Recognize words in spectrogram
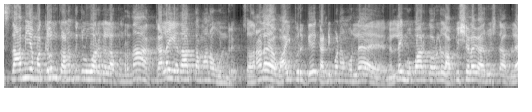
இஸ்லாமிய மக்களும் கலந்து கொள்வார்கள் அப்படின்றது தான் கலை யதார்த்தமான ஒன்று. ஸோ அதனால் வாய்ப்பு இருக்குது கண்டிப்பான முறையில் நெல்லை முபாரக் அவர்கள் அஃபிஷியலாகவே அறிவிச்சிட்டாப்புல.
